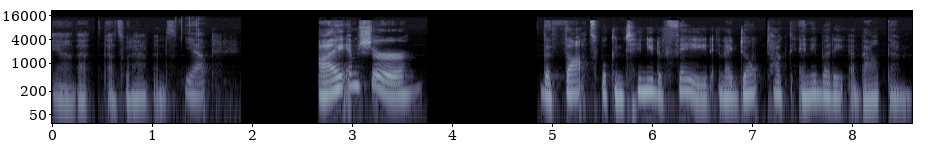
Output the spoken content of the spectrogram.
Yeah, that, that's what happens. Yep. I am sure the thoughts will continue to fade and I don't talk to anybody about them.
